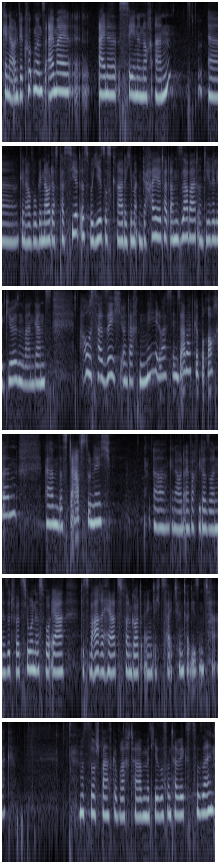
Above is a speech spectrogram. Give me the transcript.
genau, und wir gucken uns einmal äh, eine Szene noch an, äh, genau, wo genau das passiert ist, wo Jesus gerade jemanden geheilt hat am Sabbat und die Religiösen waren ganz außer sich und dachten, nee, du hast den Sabbat gebrochen, ähm, das darfst du nicht. Äh, genau, und einfach wieder so eine Situation ist, wo er das wahre Herz von Gott eigentlich zeigt hinter diesem Tag muss so Spaß gebracht haben, mit Jesus unterwegs zu sein.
